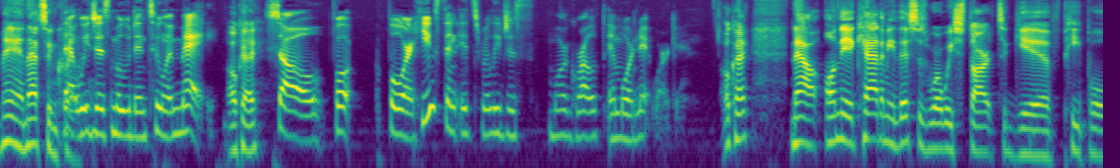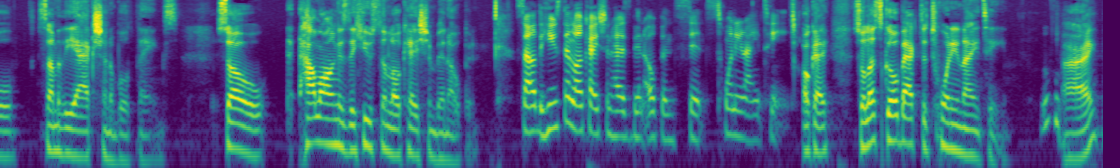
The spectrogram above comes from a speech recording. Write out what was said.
Man, that's incredible. that we just moved into in May. okay. So for for Houston, it's really just more growth and more networking. Okay. Now, on the academy, this is where we start to give people some of the actionable things. So, how long has the Houston location been open? So the Houston location has been open since 2019. Okay. So, let's go back to 2019. All right.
